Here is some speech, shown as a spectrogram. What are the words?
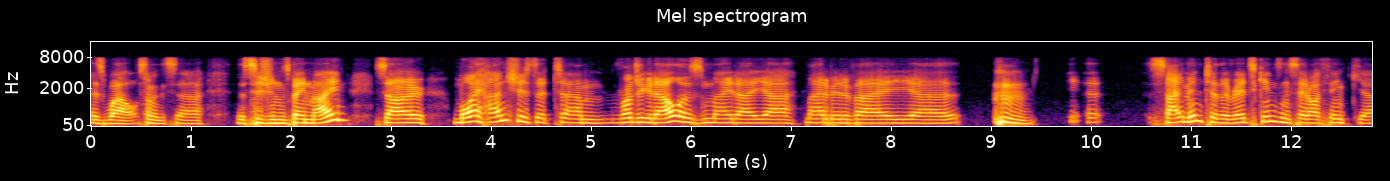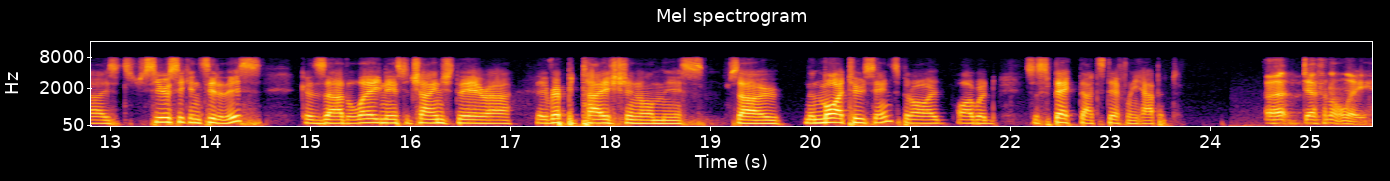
as well. Some of this uh, decision's been made. So my hunch is that um, Roger Goodell has made a uh, made a bit of a uh, uh, statement to the Redskins and said, "I think seriously consider this because the league needs to change their their reputation on this." So, my two cents, but I I would suspect that's definitely happened. Uh, definitely.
